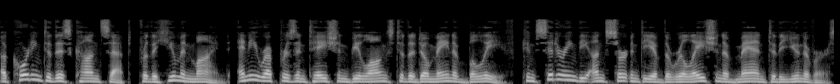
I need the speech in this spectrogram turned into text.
According to this concept, for the human mind, any representation belongs to the domain of belief, considering the uncertainty of the relation of man to the universe,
